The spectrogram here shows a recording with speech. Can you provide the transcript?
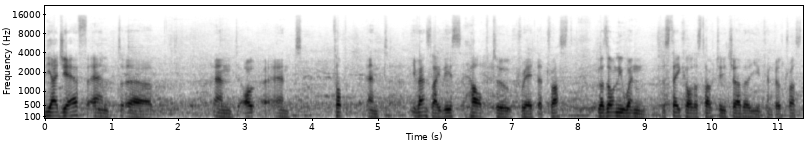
the IGF and uh, and and top and events like this help to create that trust because only when the stakeholders talk to each other you can build trust.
